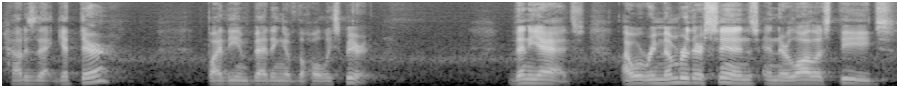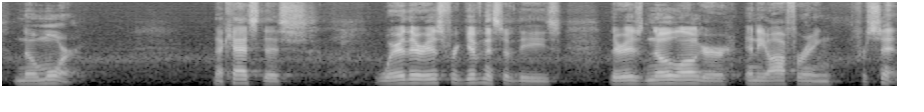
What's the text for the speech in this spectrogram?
How does that get there? By the embedding of the Holy Spirit. Then he adds, I will remember their sins and their lawless deeds no more. Now, catch this. Where there is forgiveness of these, there is no longer any offering for sin.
